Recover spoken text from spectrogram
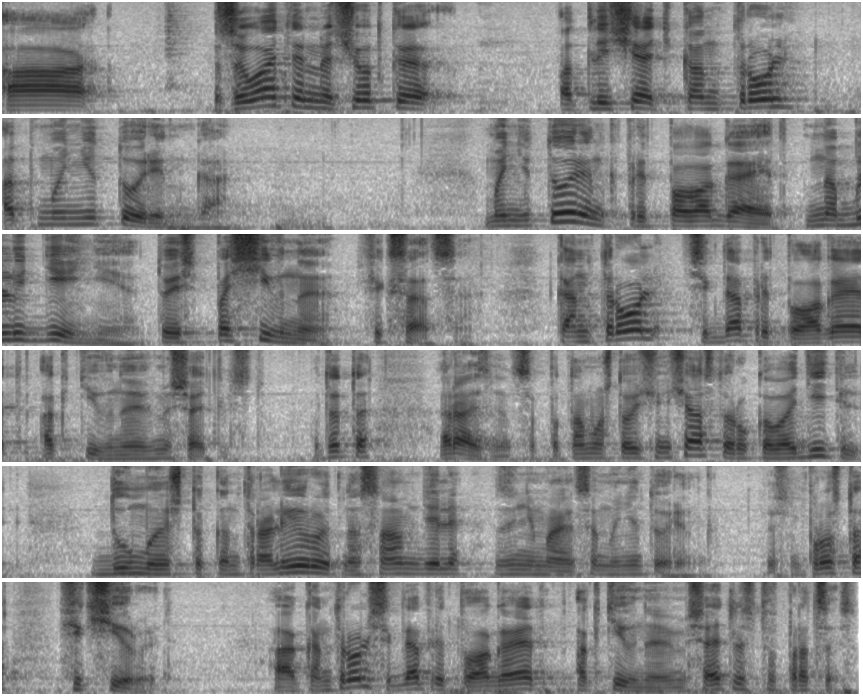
А желательно четко отличать контроль от мониторинга – Мониторинг предполагает наблюдение, то есть пассивная фиксация. Контроль всегда предполагает активное вмешательство. Вот это разница, потому что очень часто руководитель, думая, что контролирует, на самом деле занимается мониторингом. То есть он просто фиксирует. А контроль всегда предполагает активное вмешательство в процесс.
